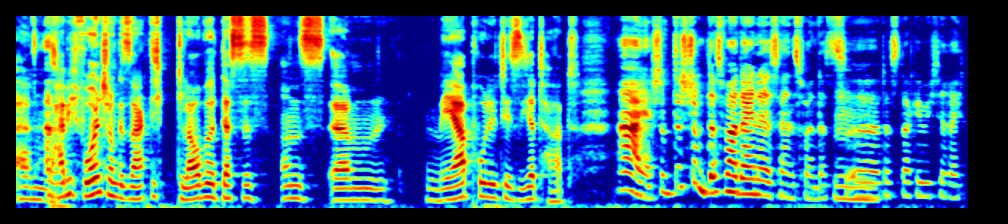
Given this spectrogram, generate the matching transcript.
Ähm, also, Habe ich vorhin schon gesagt, ich glaube, dass es uns ähm, mehr politisiert hat. Ah, ja, stimmt, das stimmt. Das war deine Essenz von. Das, mhm. äh, das, da gebe ich dir recht.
